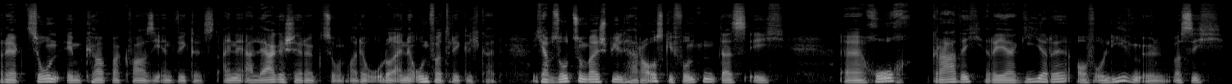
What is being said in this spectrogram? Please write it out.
Reaktion im Körper quasi entwickelst, eine allergische Reaktion oder, oder eine Unverträglichkeit. Ich habe so zum Beispiel herausgefunden, dass ich äh, hochgradig reagiere auf Olivenöl, was ich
